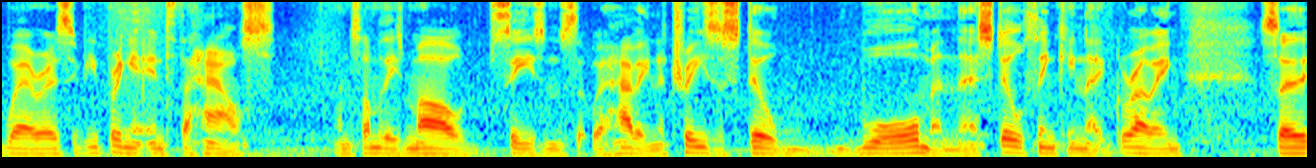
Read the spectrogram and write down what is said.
Whereas if you bring it into the house, and some of these mild seasons that we're having, the trees are still warm and they're still thinking they're growing, so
